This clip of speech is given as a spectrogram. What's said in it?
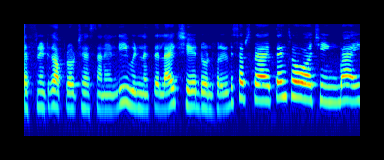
డెఫినెట్గా అప్లోడ్ చేస్తానండి. వీడిని అయితే like share don't forget subscribe. Thanks for watching. Bye.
